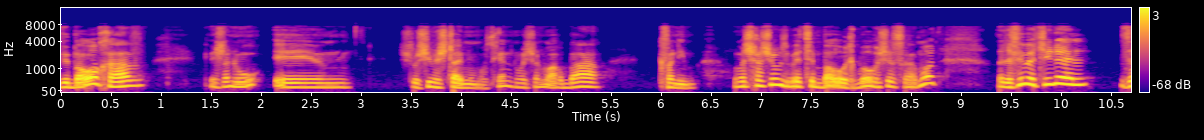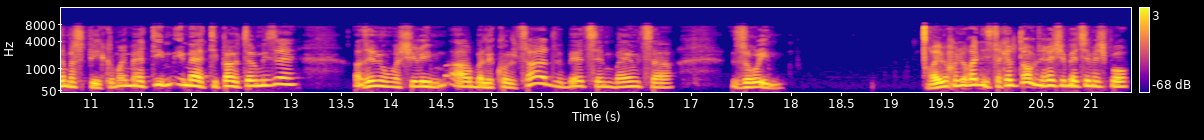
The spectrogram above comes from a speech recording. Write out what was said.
וברוחב יש לנו אה, 32 אמות, כן? כלומר יש לנו ארבעה גפנים. ומה שחשוב זה בעצם באורך, באורך 16 אמות, אז לפי בית הלל זה מספיק. כלומר אם היה, אם היה טיפה יותר מזה, אז היינו משאירים 4 לכל צד, ובעצם באמצע זורעים. אבל אם אנחנו יכולים להסתכל טוב, נראה שבעצם יש פה,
